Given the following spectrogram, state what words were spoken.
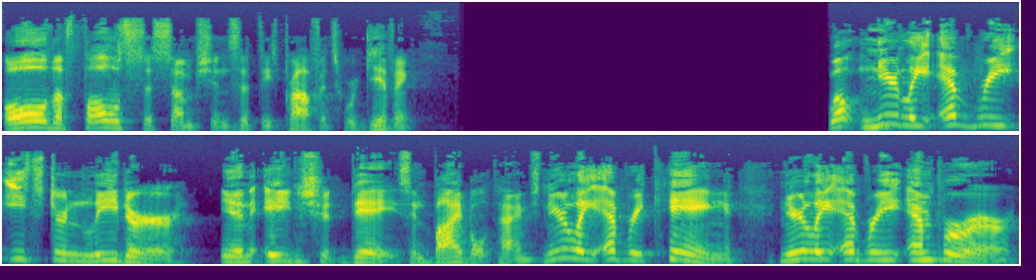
all the false assumptions that these prophets were giving. Well, nearly every Eastern leader in ancient days, in Bible times, nearly every king, nearly every emperor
